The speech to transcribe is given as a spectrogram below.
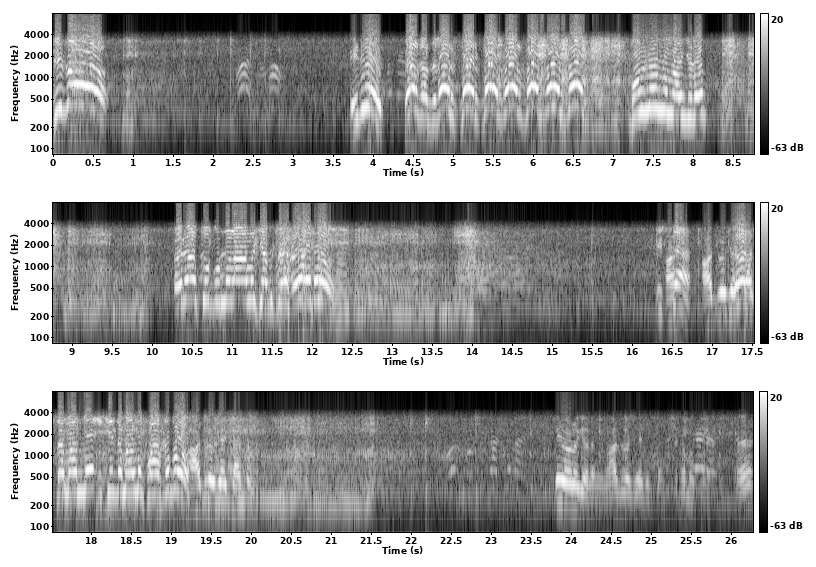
Figo! İdris ver gazı ver ver ver ver ver ver ver. Burnun lan gülüm. Öne at o burnuna ağırlık yapsın. Öne at o. İşte. Dört zamanlı iki zamanlı farkı bu. Adil Hoca onu görelim. Adil Hoca'yı da çarptı. Çıkamaz ya. He?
